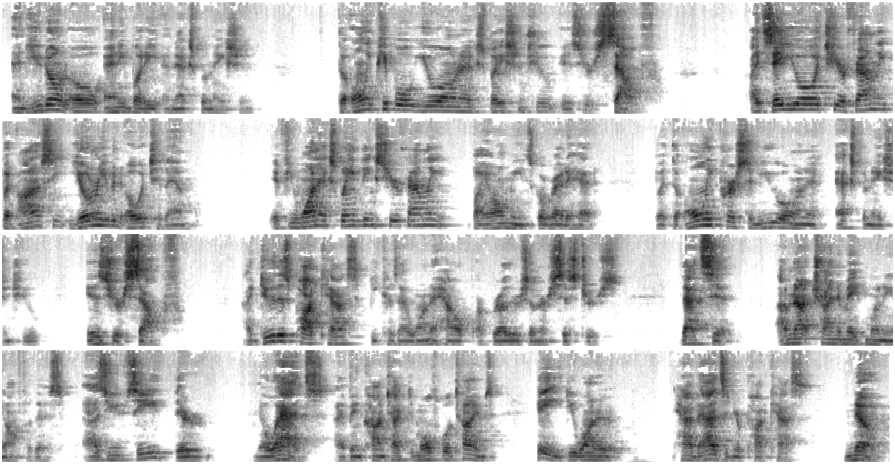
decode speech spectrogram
and you don't owe anybody an explanation. The only people you owe an explanation to is yourself. I'd say you owe it to your family, but honestly, you don't even owe it to them. If you want to explain things to your family, by all means, go right ahead. But the only person you owe an explanation to is yourself. I do this podcast because I want to help our brothers and our sisters. That's it. I'm not trying to make money off of this. As you see, there are no ads. I've been contacted multiple times. Hey, do you want to have ads in your podcast? No.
